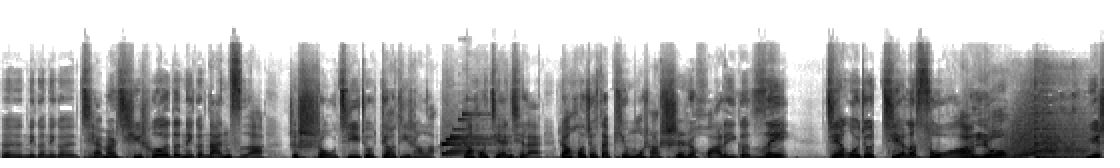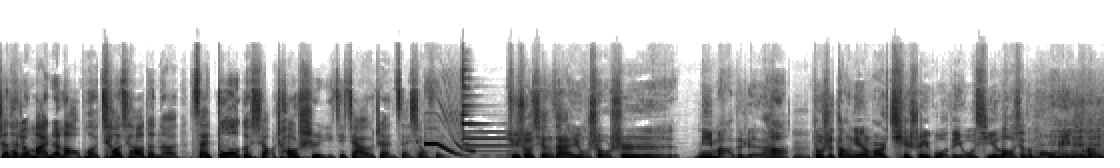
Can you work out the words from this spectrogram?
呃那个那个前面骑车的那个男子啊，这手机就掉地上了，然后捡起来，然后就在屏幕上试着划了一个 Z，结果就解了锁。哎呦，于是他就瞒着老婆，悄悄的呢，在多个小超市以及加油站在消费。据说现在用手势密码的人哈，都是当年玩切水果的游戏落下的毛病哈。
